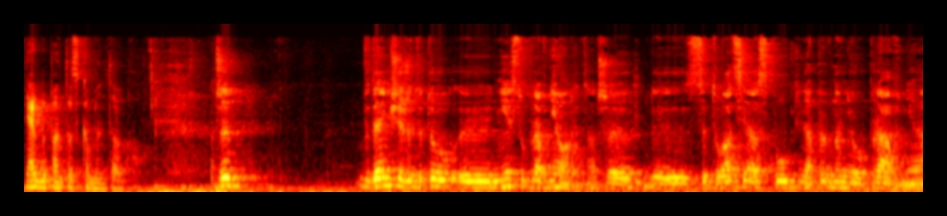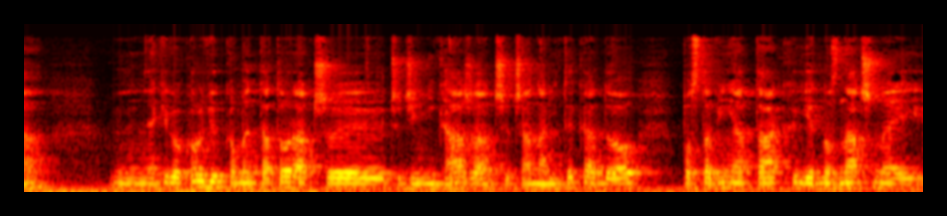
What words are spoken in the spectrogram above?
Jakby Pan to skomentował? Znaczy, wydaje mi się, że tytuł y, nie jest uprawniony. Znaczy, y, sytuacja spółki na pewno nie uprawnia mm, jakiegokolwiek komentatora, czy, czy dziennikarza, czy, czy analityka do postawienia tak jednoznacznej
